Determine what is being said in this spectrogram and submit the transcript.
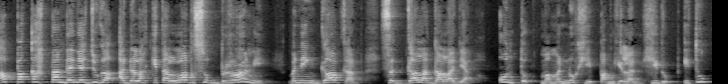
Apakah tandanya juga adalah kita langsung berani meninggalkan segala-galanya untuk memenuhi panggilan hidup itu?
